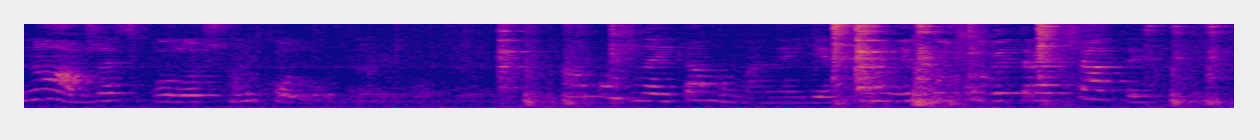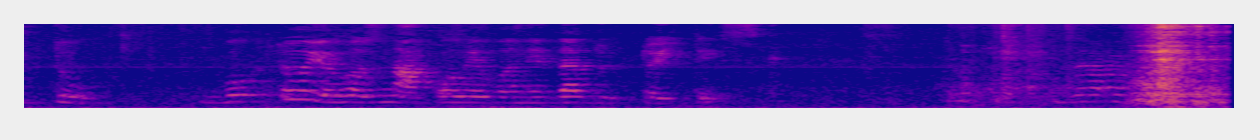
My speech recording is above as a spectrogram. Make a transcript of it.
Ну, а вже сполосну холодною водою. А можна і там у мене є. Я не хочу витрачати ту. Бо хто його зна, коли вони дадуть той тиск. Зараз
